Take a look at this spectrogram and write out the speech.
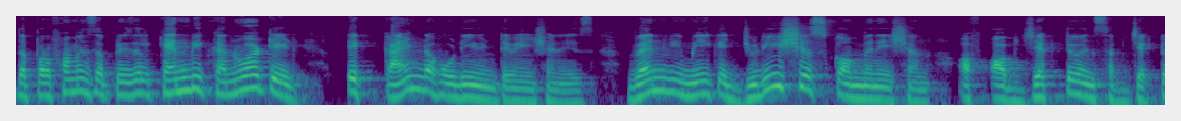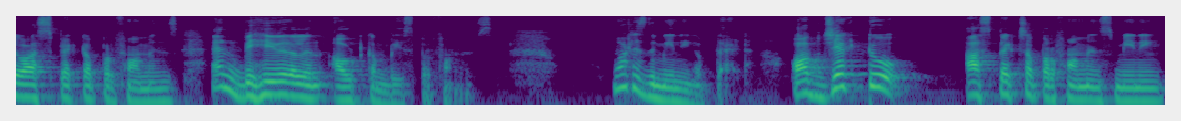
the performance appraisal can be converted a kind of OD intervention is when we make a judicious combination of objective and subjective aspect of performance and behavioral and outcome based performance. What is the meaning of that? Objective aspects of performance meaning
